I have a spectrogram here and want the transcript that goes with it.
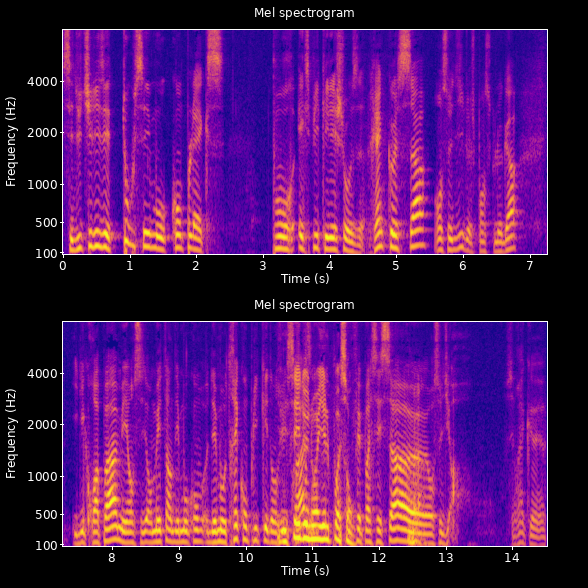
c'est d'utiliser tous ces mots complexes pour expliquer les choses. Rien que ça, on se dit, je pense que le gars, il y croit pas, mais en, mettant des mots, com- des mots très compliqués dans Il une essaye phrase, de noyer le poisson. On fait passer ça, euh, on se dit, oh, c'est vrai que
